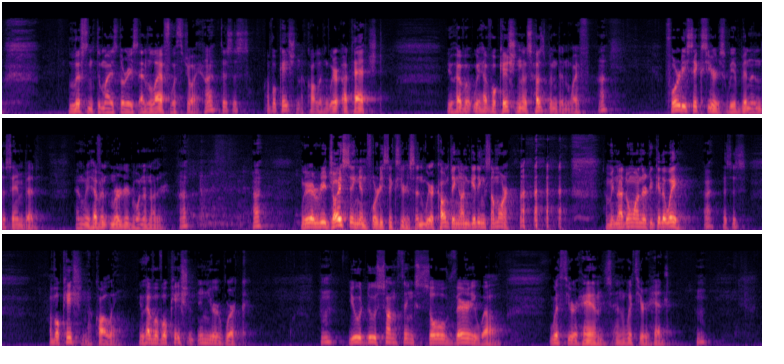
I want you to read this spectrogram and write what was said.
listen to my stories and laugh with joy. Huh? This is a vocation, a calling. We're attached. You have a, we have vocation as husband and wife. Huh? 46 years we have been in the same bed and we haven't murdered one another. Huh? Huh? We're rejoicing in 46 years and we're counting on getting some more. I mean, I don't want her to get away. Huh? This is a vocation, a calling. You have a vocation in your work. Hmm? You do something so very well with your hands and with your head hmm?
